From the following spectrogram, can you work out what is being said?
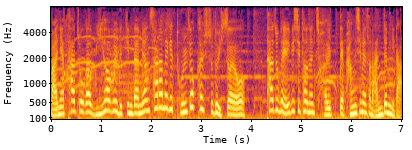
만약 타조가 위협을 느낀다면 사람에게 돌격할 수도 있어요. 타조 베이비시터는 절대 방심해선 안 됩니다.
